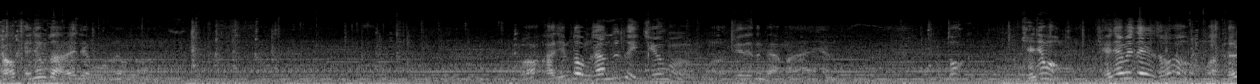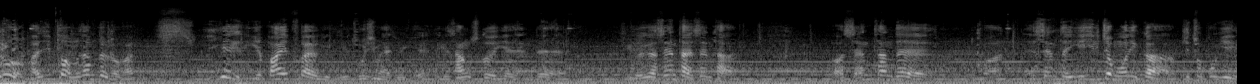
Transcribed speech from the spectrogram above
작업 개념도 알아야 되고 어느 정도 뭐 관심도 없는 사람들도 있지요 뭐. 어떻게 되는가 아마 또 개념 없 개념에 대해서 뭐 별로 관심도 없는 사람들도 막 이게 이게 파이프가 여기 조심해야죠 이게. 이게 상수도 이게 지금 여기가 센터야 센터. 어, 센터인데 뭐, 센터 이게 1.5니까 기초폭이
